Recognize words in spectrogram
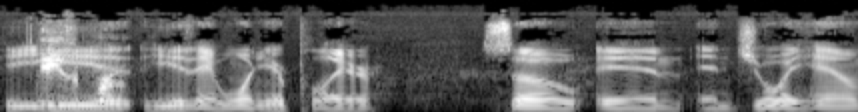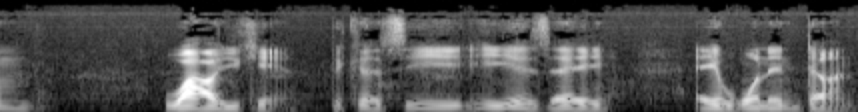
He he is, he is a one year player. So, in enjoy him while you can, because he, he is a a one and done.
